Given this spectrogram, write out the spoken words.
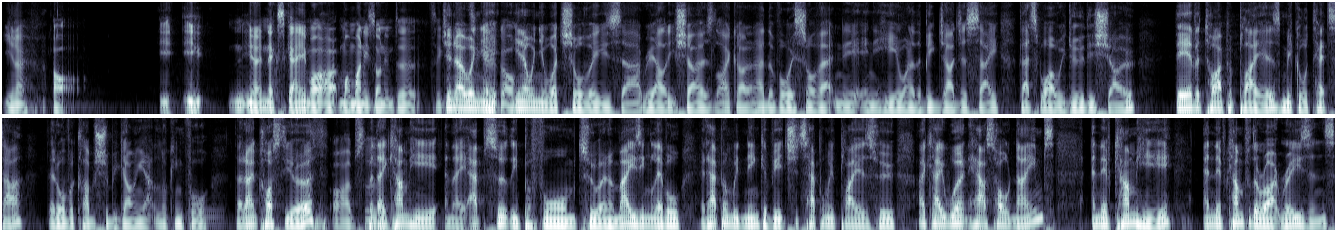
you know, oh, you know, next game, I, I, my money's on him to, to Do you know when get you you know when you watch all these uh, reality shows like I don't know The Voice and all that, and you, and you hear one of the big judges say that's why we do this show. They're the type of players, Mikeltadze, that all the clubs should be going out and looking for. They don't cost the earth. Oh, absolutely. But they come here and they absolutely perform to an amazing level. It happened with Ninkovic. It's happened with players who, okay, weren't household names, and they've come here and they've come for the right reasons,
